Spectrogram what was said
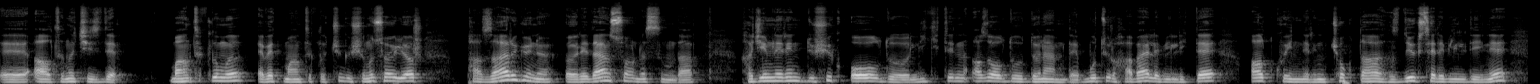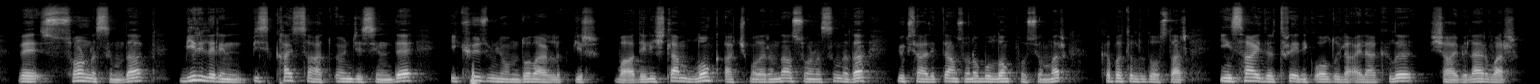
e, altını çizdi. Mantıklı mı? Evet mantıklı. Çünkü şunu söylüyor. Pazar günü öğleden sonrasında hacimlerin düşük olduğu, likiditenin az olduğu dönemde bu tür haberle birlikte altcoin'lerin çok daha hızlı yükselebildiğini ve sonrasında birilerin biz kaç saat öncesinde 200 milyon dolarlık bir vadeli işlem long açmalarından sonrasında da yükseldikten sonra bu long pozisyonlar kapatıldı dostlar. Insider trading olduğuyla alakalı şaibeler var.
